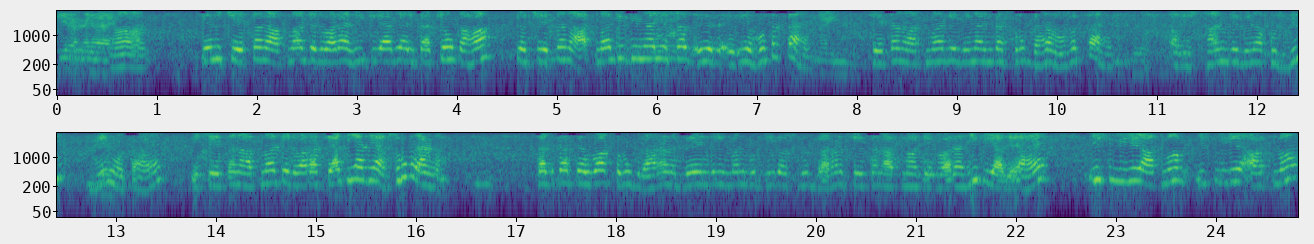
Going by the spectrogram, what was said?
किया गया है। हाँ क्योंकि चेतन आत्मा के द्वारा ही किया गया। ऐसा क्यों कहा? कि चेतन आत्मा के बिना ये सब ये, ये हो सकता है। चेतन आत्मा के बिना इनका स्वरूप धारण हो सकता है। स्थान के बिना कुछ भी नहीं होता है। कि चेतन आत्मा के द्वारा क्या किया गया? स्वरूप धारण। तद करते हुआ स्वरूप धारण। इंद्री मन बुद्धि का स्वरूप धारण चेतन आत्मा के द्वारा ही किया गया है। इसलिए आत्मा इसलिए आत्मा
